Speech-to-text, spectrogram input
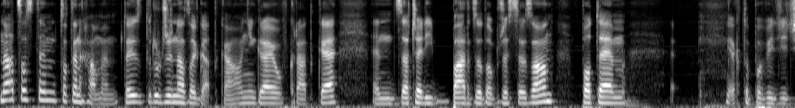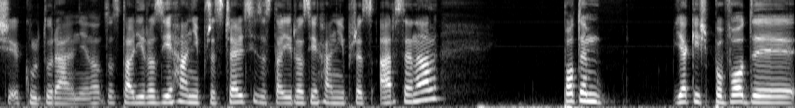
No a co z tym Tottenhamem? To jest drużyna zagadka, oni grają w kratkę, zaczęli bardzo dobrze sezon, potem jak to powiedzieć kulturalnie, no zostali rozjechani przez Chelsea, zostali rozjechani przez Arsenal, potem jakieś powody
